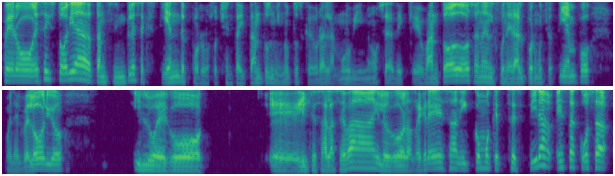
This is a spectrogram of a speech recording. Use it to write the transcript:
Pero esa historia tan simple se extiende por los ochenta y tantos minutos que dura la movie, ¿no? O sea, de que van todos en el funeral por mucho tiempo o en el velorio y luego eh, Ilse Sala se va y luego la regresan y como que se estira esa cosa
